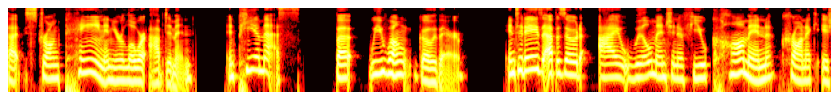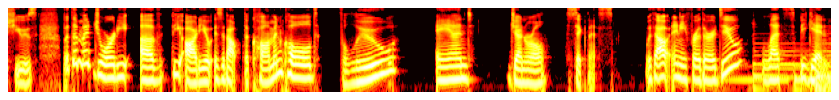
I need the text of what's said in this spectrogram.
that strong pain in your lower abdomen, and PMS, but we won't go there. In today's episode, I will mention a few common chronic issues, but the majority of the audio is about the common cold, flu, and general sickness. Without any further ado, let's begin.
